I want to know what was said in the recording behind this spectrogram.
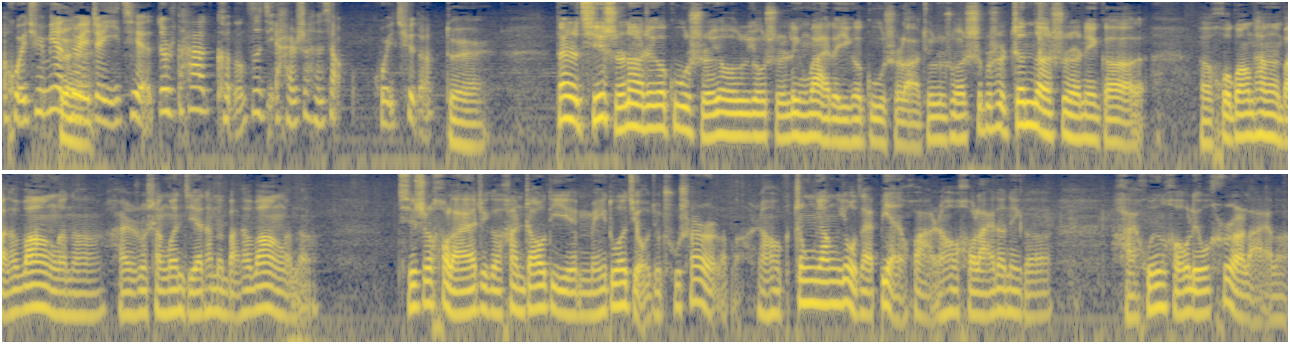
回去面对对这一切，就是他可能自己还是很想回去的。对，但是其实呢，这个故事又又是另外的一个故事了，就是说，是不是真的是那个呃霍光他们把他忘了呢，还是说上官桀他们把他忘了呢？其实后来这个汉昭帝没多久就出事儿了嘛，然后中央又在变化，然后后来的那个海昏侯刘贺来了，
